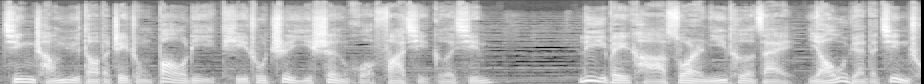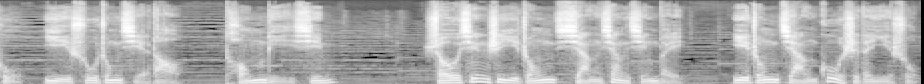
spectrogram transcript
经常遇到的这种暴力提出质疑，甚或发起革新。丽贝卡·索尔尼特在《遥远的近处》一书中写道：“同理心，首先是一种想象行为，一种讲故事的艺术。”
